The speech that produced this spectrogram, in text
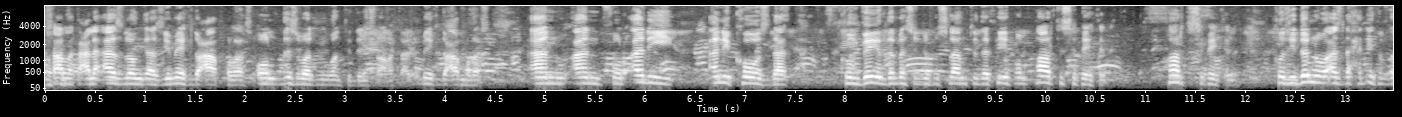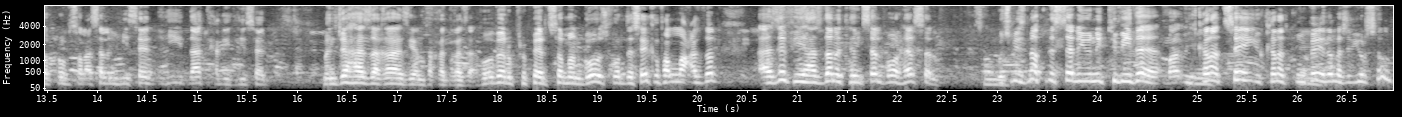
inshallah ta'ala, as long as you make dua for us, all this is what we wanted, inshallah ta'ala. Make dua for us. And and for any any cause that conveyed the message of Islam to the people, participate in it participated because you don't know as the hadith of the Prophet he said he that hadith he said man ghaziyan faqad ghaza. Whoever prepared someone goes for the sake of Allah Azza as if he has done it himself or herself. Which means not necessarily you need to be there but you cannot say you cannot convey the message yourself.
